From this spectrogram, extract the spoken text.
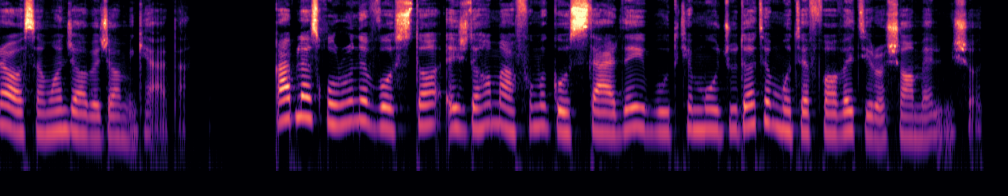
سر آسمان جابجا می‌کردن. قبل از قرون وسطا اجدها مفهوم گسترده ای بود که موجودات متفاوتی را شامل می شد.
